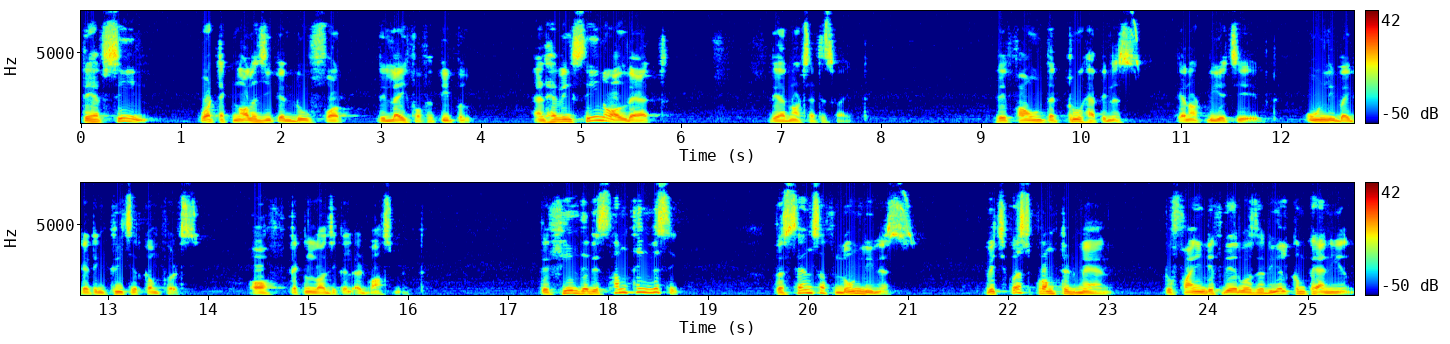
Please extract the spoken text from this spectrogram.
They have seen what technology can do for the life of a people. And having seen all that, they are not satisfied. They found that true happiness cannot be achieved only by getting creature comforts of technological advancement. They feel there is something missing the sense of loneliness, which first prompted man to find if there was a real companion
